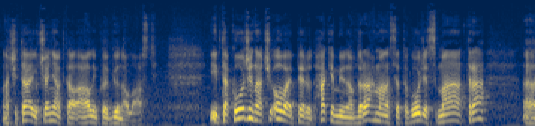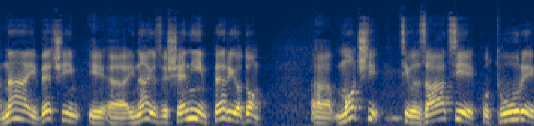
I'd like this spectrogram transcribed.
Znači, taj učenjak, taj Alim koji je bio na vlasti. I također, znači, ovaj period Hakem ibn Abdurrahmana se također smatra a, najvećim i, a, i najuzvišenijim periodom a, moći civilizacije, kulture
